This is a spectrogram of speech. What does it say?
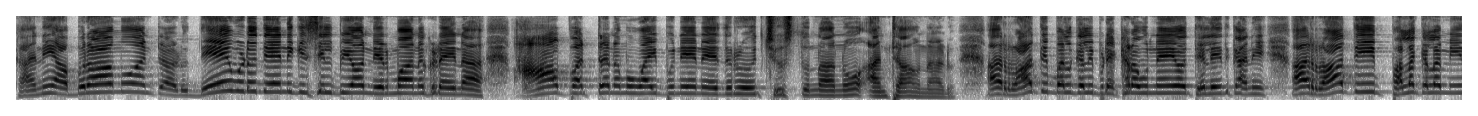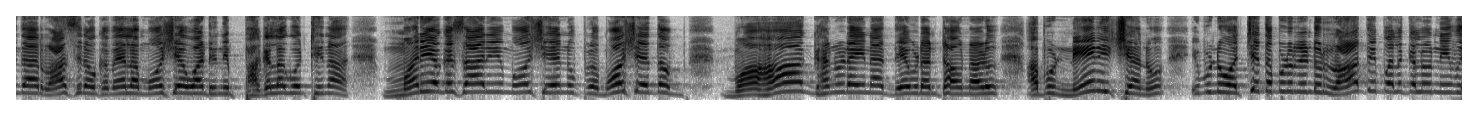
కానీ అబ్రాము అంటాడు దేవుడు దేనికి శిల్పియో నిర్మాణకుడైన ఆ పట్టణము వైపు నేను ఎదురు చూస్తున్నాను అంటా ఉన్నాడు. ఆ రాతి పలకలు ఇప్పుడు ఎక్కడ ఉన్నాయో తెలియదు కానీ ఆ రాతి పలకల మీద రాసిన ఒకవేళ మోసే వాటిని పగలగొట్టిన మరి ఒకసారి మోసేను మోషేతో మహాఘనుడైన దేవుడు అంటా ఉన్నాడు అప్పుడు నేను ఇచ్చాను ఇప్పుడు నువ్వు వచ్చేటప్పుడు రెండు రాతి పలకలు నీవు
